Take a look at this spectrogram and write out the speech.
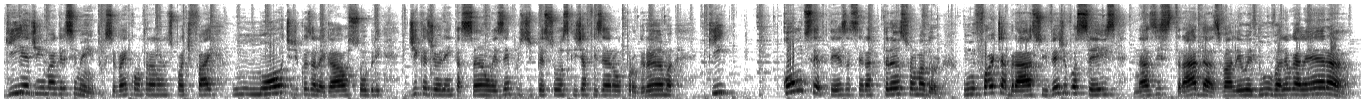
Guia de Emagrecimento. Você vai encontrar lá no Spotify um monte de coisa legal sobre dicas de orientação, exemplos de pessoas que já fizeram o programa, que com certeza será transformador. Um forte abraço e vejo vocês nas estradas. Valeu, Edu, valeu, galera!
